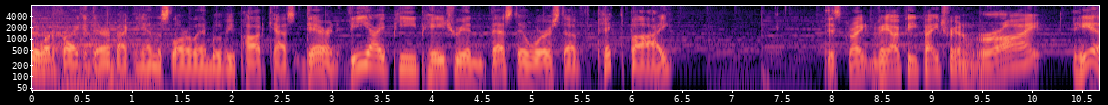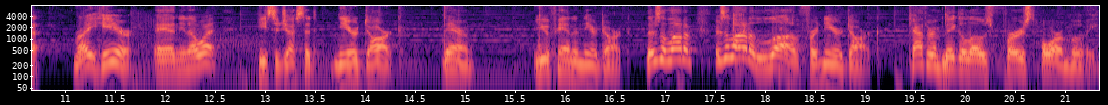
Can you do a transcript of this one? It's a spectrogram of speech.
Everyone. Frank and Darren back again, the Slaughtered Lamb Movie Podcast. Darren, VIP Patreon Best and Worst of, picked by This great VIP Patreon right here. right here. And you know what? He suggested Near Dark. Darren, are you a fan of Near Dark? There's a lot of there's a lot of love for Near Dark. Kathryn Bigelow's first horror movie.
